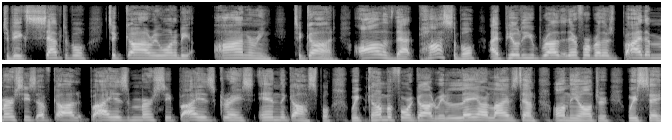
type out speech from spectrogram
to be acceptable to God. We want to be honoring to God. All of that possible. I appeal to you, brother, therefore, brothers, by the mercies of God, by his mercy, by his grace in the gospel, we come before God. We lay our lives down on the altar. We say,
